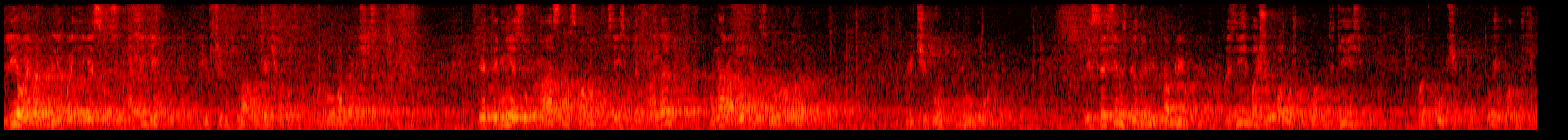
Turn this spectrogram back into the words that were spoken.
Левая нога, либо ахиллесовое сухожилие фиксирует правую, у женщин под, влагалище. Это не сухасана свободно. Здесь вот эта нога, она работает своего рода рычагом для упора. Если совсем с бедрами проблемы, то здесь большую подушку кладут, здесь под копчик тоже подушечку.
